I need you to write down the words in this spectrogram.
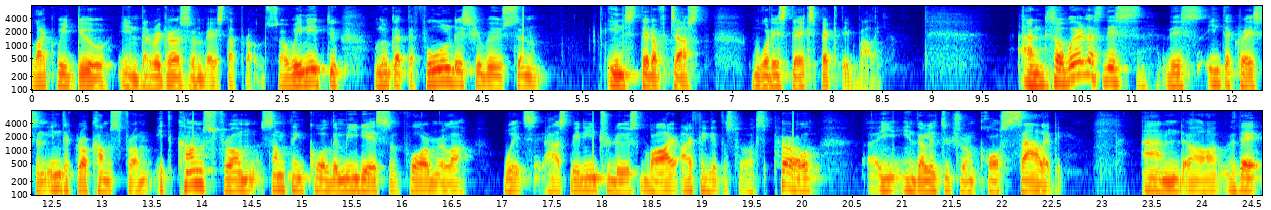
like we do in the regression-based approach. So we need to look at the full distribution instead of just what is the expected value. And so where does this, this integration integral comes from? It comes from something called the mediation formula, which has been introduced by, I think it was Pearl, in the literature on causality. And uh, the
